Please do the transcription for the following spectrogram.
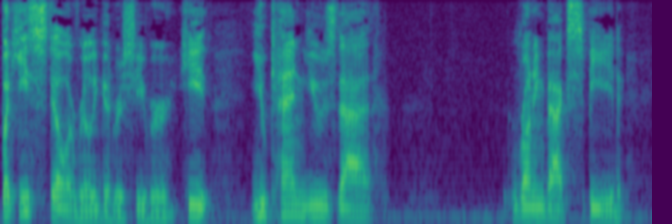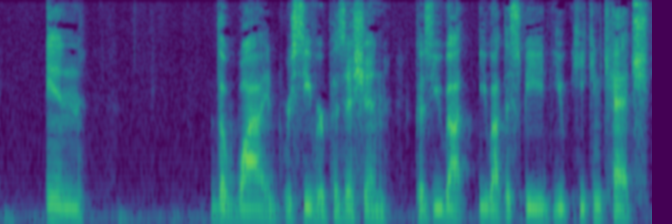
But he's still a really good receiver. He you can use that running back speed in the wide receiver position cuz you got you got the speed, you he can catch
